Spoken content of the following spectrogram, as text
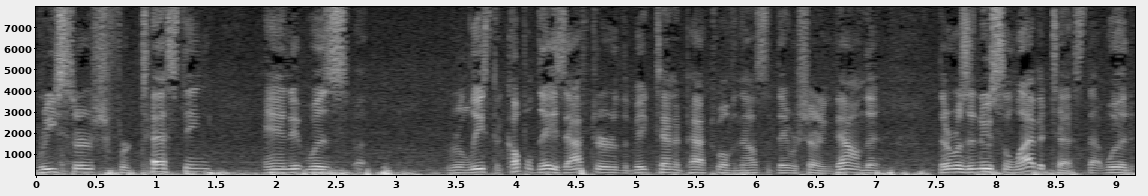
research for testing, and it was uh, released a couple days after the Big Ten and Pac-12 announced that they were shutting down that there was a new saliva test that would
